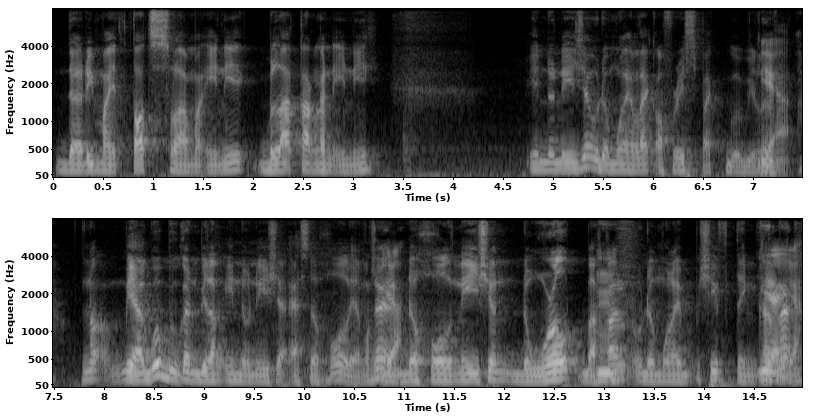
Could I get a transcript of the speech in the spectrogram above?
dari my thoughts selama ini belakangan ini Indonesia udah mulai lack of respect gue bilang. Iya. No, ya gue bukan bilang Indonesia as a whole ya, maksudnya Iya. the whole nation, the world bahkan udah mulai shifting. Iya, karena iya.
